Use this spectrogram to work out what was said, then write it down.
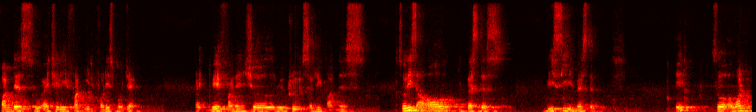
funders who actually fund in for this project, right? With financial, recruit, selling partners. So these are all investors, VC investors. Okay, so uh, one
